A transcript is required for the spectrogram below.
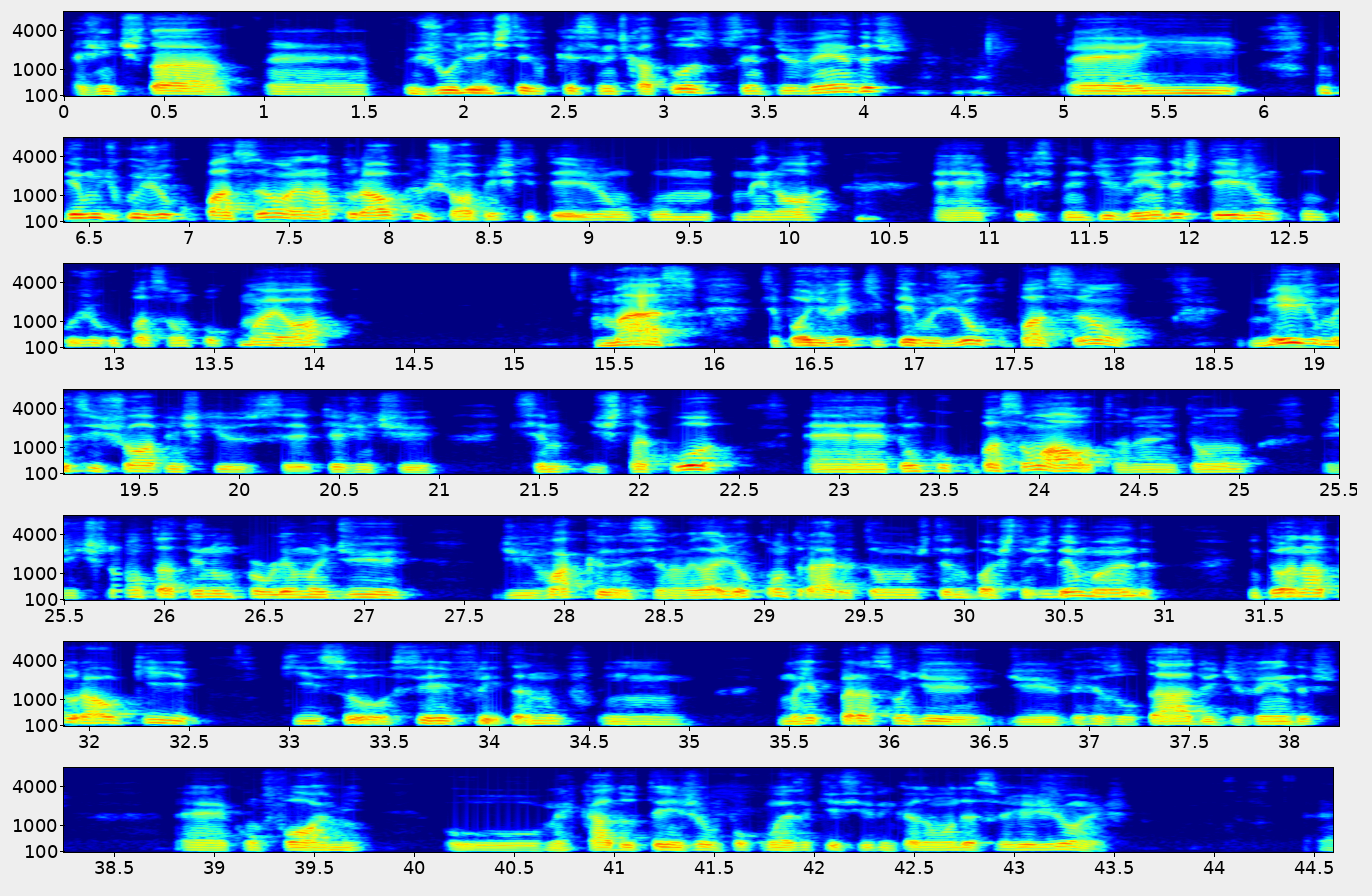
A gente está, é, em julho, a gente teve um crescimento de 14% de vendas. É, e em termos de de ocupação, é natural que os shoppings que estejam com menor é, crescimento de vendas estejam com de ocupação um pouco maior. Mas você pode ver que em termos de ocupação, mesmo esses shoppings que, você, que a gente que você destacou, é, estão com ocupação alta. Né? Então, a gente não está tendo um problema de de vacância. Na verdade, é o contrário, estamos tendo bastante demanda, então é natural que, que isso se reflita no, em uma recuperação de, de resultado e de vendas é, conforme o mercado esteja um pouco mais aquecido em cada uma dessas regiões. É,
